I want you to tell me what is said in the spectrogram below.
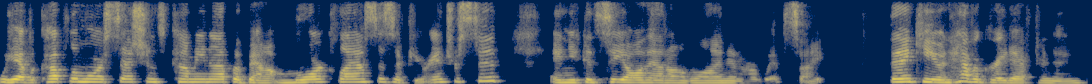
We have a couple of more sessions coming up about more classes if you're interested, and you can see all that online on our website. Thank you and have a great afternoon.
